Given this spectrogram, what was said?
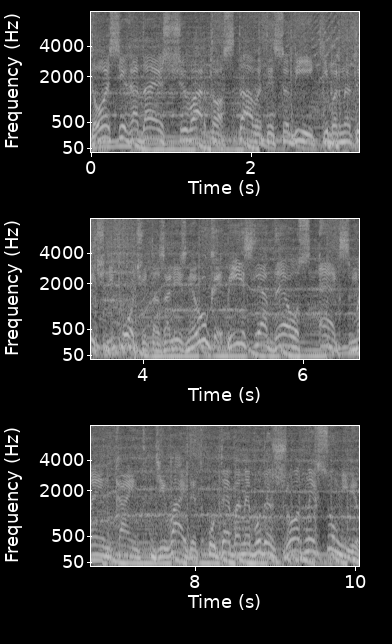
Досі гадаєш, чи варто ставити собі кібернетичні очі та залізні руки? Після Deus Ex Mankind Divided у тебе не буде жодних сумнівів.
